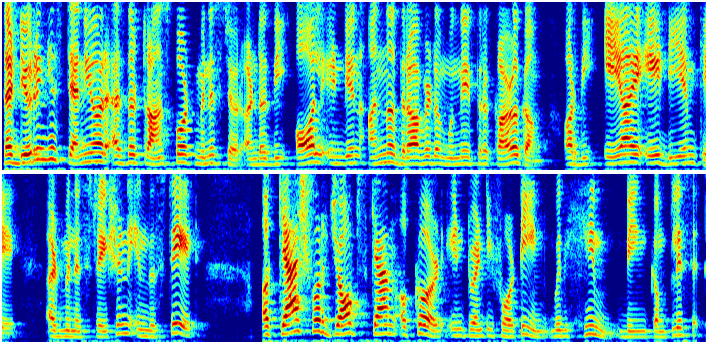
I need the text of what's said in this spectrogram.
that during his tenure as the Transport Minister under the All Indian Anna Dravida Munnetra Kazhagam or the AIADMK administration in the state, a cash for job scam occurred in 2014 with him being complicit.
